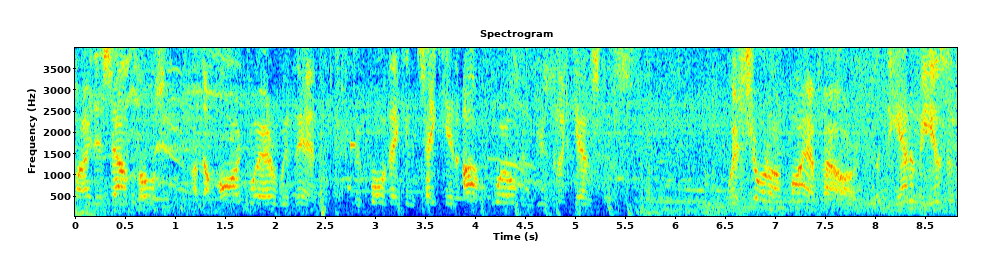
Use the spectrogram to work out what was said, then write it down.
fortify this outpost on the hardware within before they can take it off-world and use it against us. We're short on firepower, but the enemy isn't.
